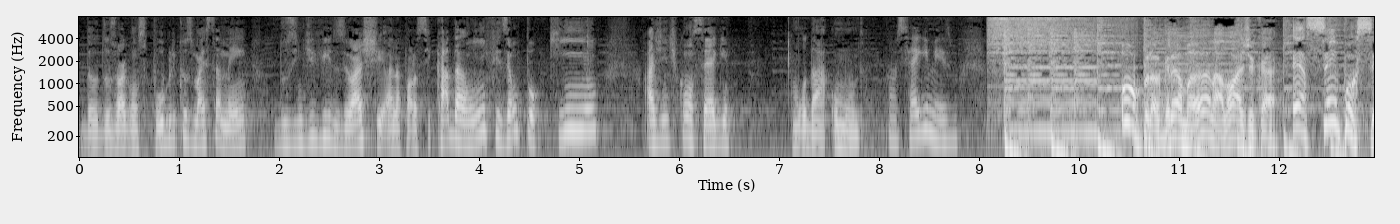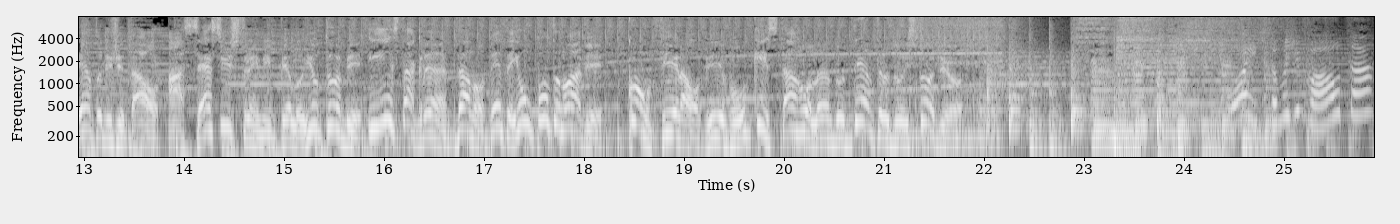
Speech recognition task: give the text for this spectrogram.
do, dos órgãos públicos, mas também dos indivíduos. Eu acho, Ana Paula, se cada um fizer um pouquinho, a gente consegue mudar o mundo. Consegue mesmo. O programa Analógica é 100% digital. Acesse o streaming pelo YouTube e Instagram da 91.9. Confira ao vivo o que está rolando dentro do estúdio. Oi, estamos de volta.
